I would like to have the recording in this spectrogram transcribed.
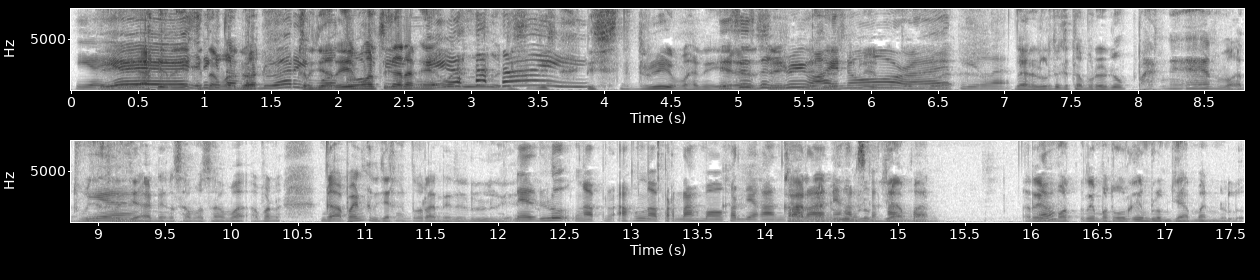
Iya, Iya, yeay. akhirnya Jadi kita berdua kerja remote remote working, sekarang ya. iya. Waduh, this, this, this is the dream honey. This Iya, is the dream, this I know, betul, right? Gila. Dari dulu tuh kita berdua pengen banget punya Iya. kerjaan yang sama-sama. Apa nggak pengen kerja kantoran ya dari dulu ya. dari dulu nggak aku nggak pernah mau kerja Karena kantoran yang dulu harus belum ke kantor zaman. Remote remote working belum zaman dulu.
